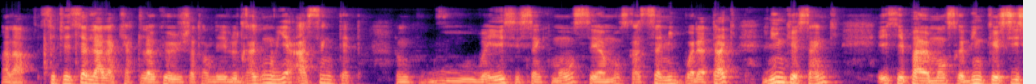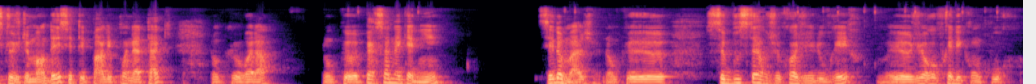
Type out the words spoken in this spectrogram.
Voilà, c'était celle-là, la carte-là que j'attendais. Le dragon lien à 5 têtes. Donc, vous voyez, c'est 5 monstres. C'est un monstre à 5000 points d'attaque. Link 5. Et c'est pas un monstre Link 6 que je demandais. C'était par les points d'attaque. Donc, euh, voilà. Donc, euh, personne n'a gagné. C'est dommage. Donc, euh, ce booster, je crois que je vais l'ouvrir. je referai des concours.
